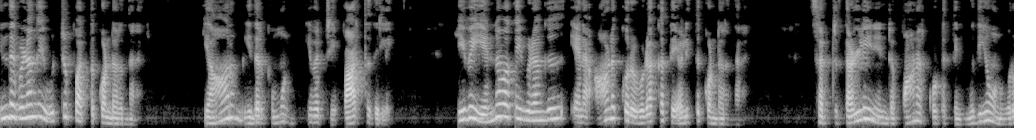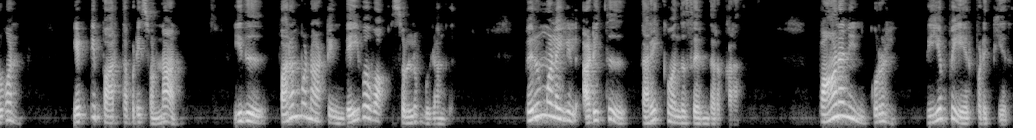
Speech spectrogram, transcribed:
இந்த விலங்கை உற்று பார்த்து கொண்டிருந்தனர். யாரும் இதற்கு முன் இவற்றை பார்த்ததில்லை. இவை என்ன வகை விலங்கு என ஆளுக்கொரு விளக்கத்தை அளித்துக் கொண்டிருந்தன. சற்று தள்ளி நின்ற பாணர் கூட்டத்தின் முதியோன் ஒருவன் எட்டி பார்த்தபடி சொன்னான் இது பரம்பு நாட்டின் தெய்வ வாக்கு சொல்லும் விலங்கு. பெருமலையில் அடித்து தரைக்கு வந்து சேர்ந்திருக்கிறது. பாணனின் குரல் வியப்பை ஏற்படுத்தியது.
